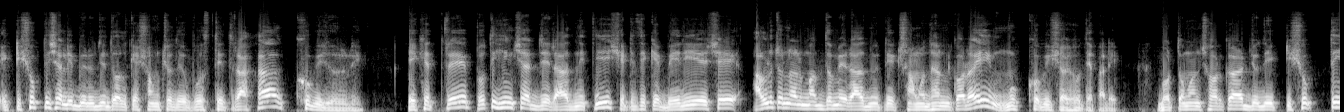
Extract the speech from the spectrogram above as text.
একটি শক্তিশালী বিরোধী দলকে সংসদে উপস্থিত রাখা খুবই জরুরি। এক্ষেত্রে প্রতিহিংসার যে রাজনীতি, সেটি থেকে বেরিয়ে এসে আলোচনার মাধ্যমে রাজনৈতিক সমাধান করাই মুখ্য বিষয় হতে পারে। বর্তমান সরকার যদি একটি শক্তি,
